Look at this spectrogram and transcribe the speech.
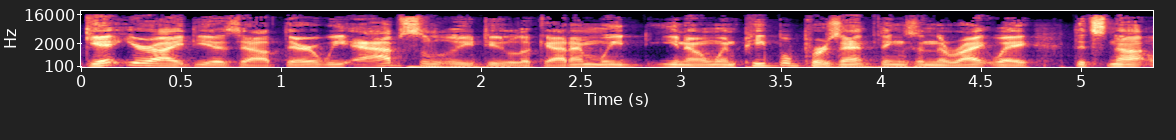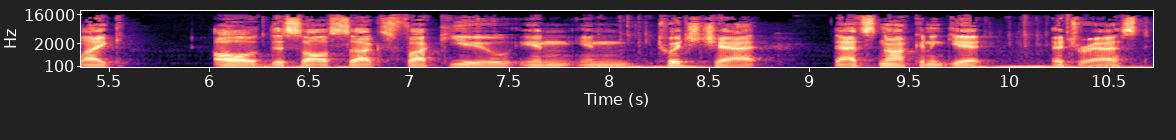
get your ideas out there. We absolutely do look at them. We, you know, when people present things in the right way, that's not like, oh, this all sucks, fuck you in in Twitch chat. That's not going to get addressed.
